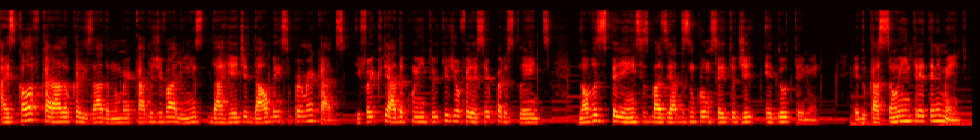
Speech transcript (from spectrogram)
A escola ficará localizada no mercado de Valinhos da rede Dalben Supermercados e foi criada com o intuito de oferecer para os clientes novas experiências baseadas no conceito de edutainment, educação e entretenimento,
